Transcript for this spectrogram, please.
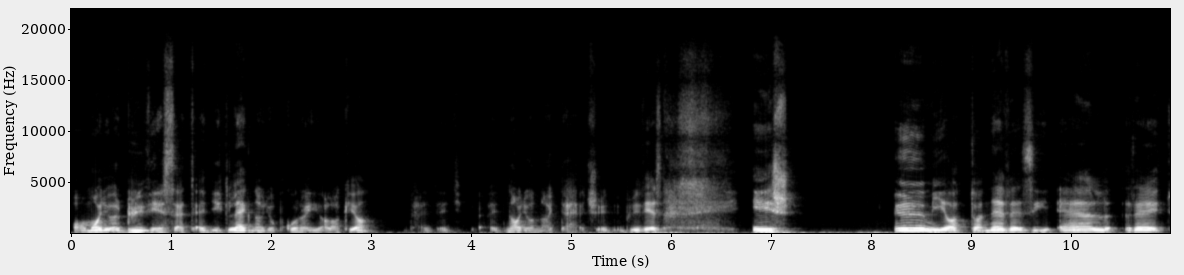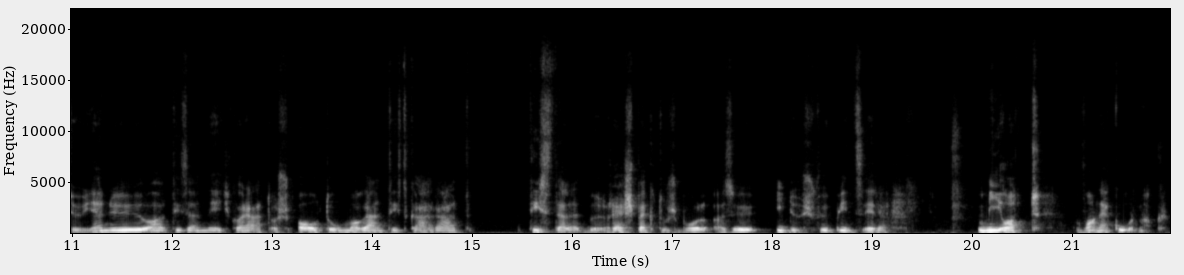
a magyar bűvészet egyik legnagyobb korai alakja, egy, egy, nagyon nagy tehetségű bűvész, és ő miatta nevezi el Rejtő Jenő a 14 karátos autó magántitkárát tiszteletből, respektusból az ő idős főpincére miatt Vanek úrnak.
